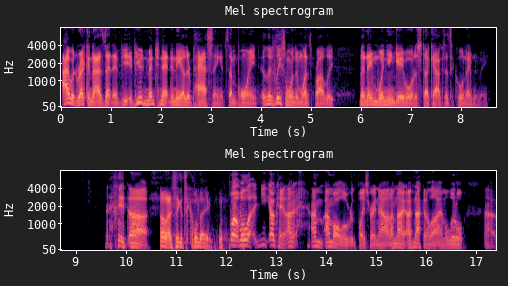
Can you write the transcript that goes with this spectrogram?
I would recognize that if you if you'd mentioned that in any other passing at some point, at least more than once probably, the name Wenyen Gabriel would have stuck out because that's a cool name to me. It uh oh, I just think it's a cool name. well, well, okay. I, I'm I'm all over the place right now, and I'm not I'm not gonna lie. I'm a little uh,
